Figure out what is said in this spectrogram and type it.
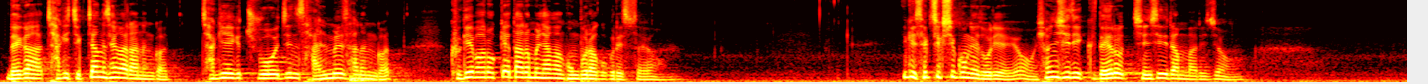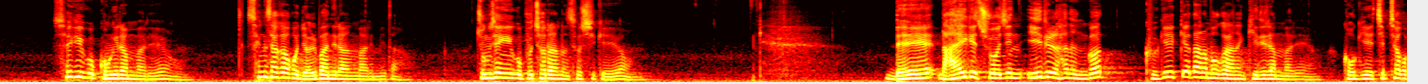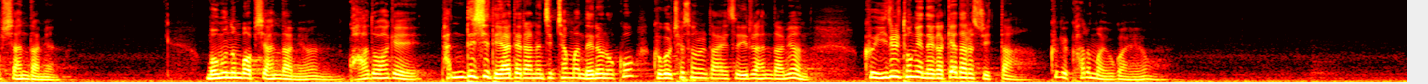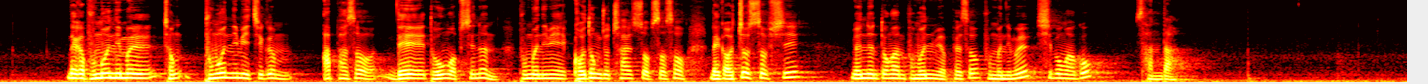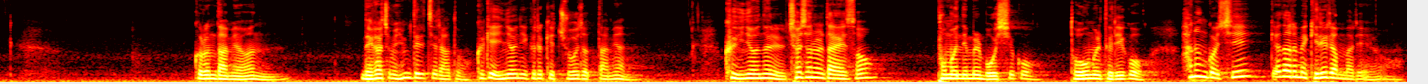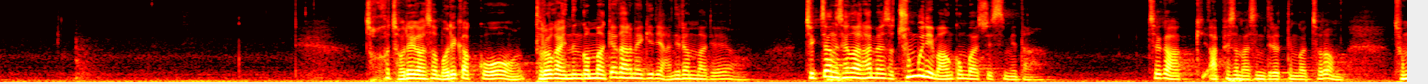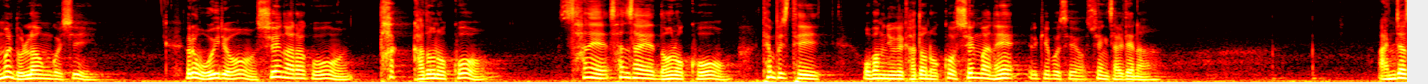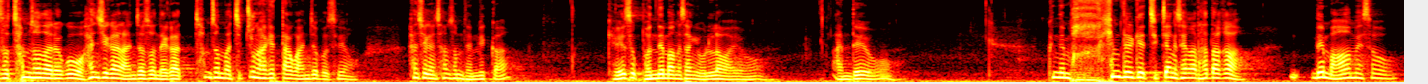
내가 자기 직장 생활하는 것, 자기에게 주어진 삶을 사는 것, 그게 바로 깨달음을 향한 공부라고 그랬어요. 이게 색즉시공의 도리예요. 현실이 그대로 진실이란 말이죠. 세기국 공이란 말이에요. 생사가 곧 열반이라는 말입니다. 중생이고 부처라는 소식이에요. 내, 나에게 주어진 일을 하는 것, 그게 깨달음으로 가는 길이란 말이에요. 거기에 집착 없이 한다면 머무는 법 없이 한다면 과도하게 반드시 돼야 되라는 집착만 내려놓고 그걸 최선을 다해서 일을 한다면 그 일을 통해 내가 깨달을 수 있다. 그게 카르마 요가예요. 내가 부모님을 정, 부모님이 지금 아파서 내 도움 없이는 부모님이 거동조차 할 수 없어서 내가 어쩔 수 없이 몇 년 동안 부모님 옆에서 부모님을 시봉하고 산다. 그런다면 내가 좀 힘들지라도 그게 인연이 그렇게 주어졌다면 그 인연을 최선을 다해서 부모님을 모시고 도움을 드리고 하는 것이 깨달음의 길이란 말이에요. 저 절에 가서 머리 깎고 들어가 있는 것만 깨달음의 길이 아니란 말이에요. 직장 생활 하면서 충분히 마음 공부할 수 있습니다. 제가 앞에서 말씀드렸던 것처럼 정말 놀라운 것이 여러분 오히려 수행하라고 탁 가둬놓고 산에 산사에 넣어놓고 템플스테이 5박 6일 가둬놓고 수행만 해 이렇게 해보세요 수행 잘 되나 앉아서 참선하려고 한 시간 앉아서 내가 참선만 집중하겠다고 앉아보세요 한 시간 참선 됩니까? 계속 번뇌망상이 올라와요. 안 돼요. 근데 막 힘들게 직장 생활 하다가 내 마음에서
